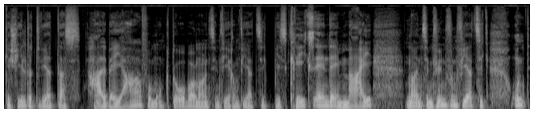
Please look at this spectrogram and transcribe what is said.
Geschildert wird das halbe Jahr vom Oktober 1944 bis Kriegsende im Mai 1945 und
